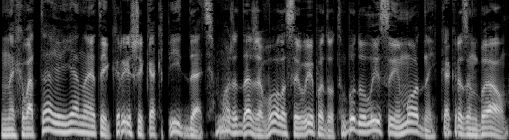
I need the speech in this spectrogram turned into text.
Нахватаю я на этой крыше, как пить дать. Может, даже волосы выпадут. Буду лысый и модный, как Розенбаум.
